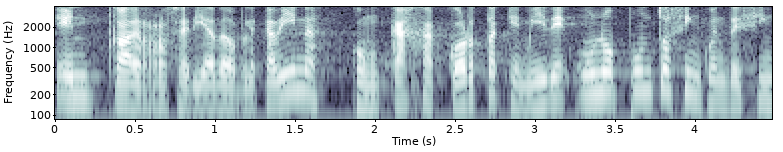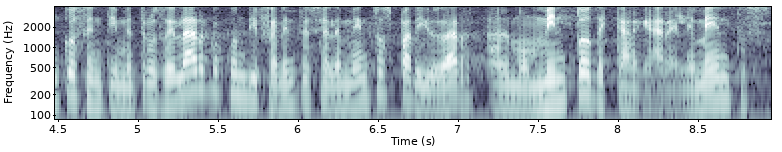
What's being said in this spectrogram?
en carrocería doble cabina, con caja corta que mide 1.55 centímetros de largo con diferentes elementos para ayudar al momento de cargar elementos.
